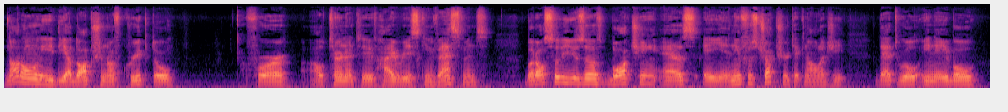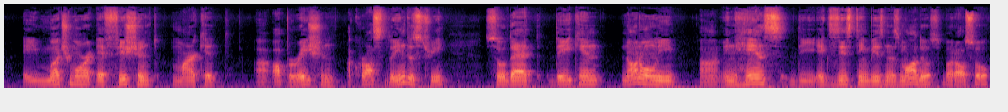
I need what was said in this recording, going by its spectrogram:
not only the adoption of crypto for alternative high risk investments, but also the use of blockchain as a, an infrastructure technology that will enable a much more efficient market uh, operation across the industry so that they can not only uh, enhance the existing business models but also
